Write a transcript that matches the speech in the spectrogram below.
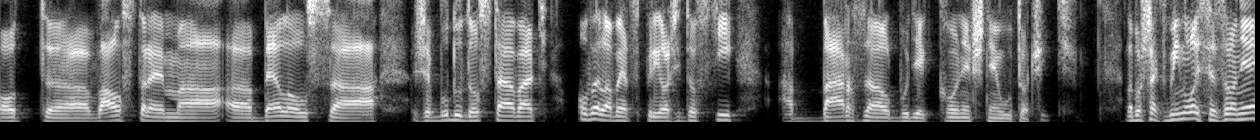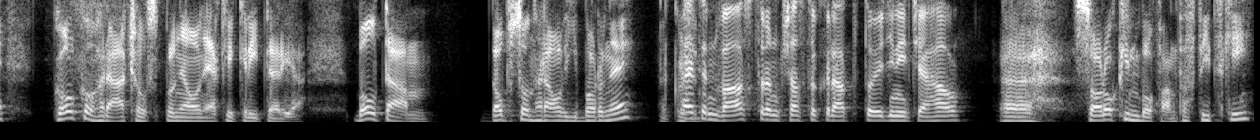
od uh, Wallstrema, uh, Belousa, že budú dostávať oveľa viac príležitostí a Barzal bude konečne útočiť. Lebo však v minulej sezóne koľko hráčov splňalo nejaké kritéria? Bol tam Dobson hral výborne. Akože... Aj ten Wallström častokrát to jediný ťahal. Uh, Sorokin bol fantastický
